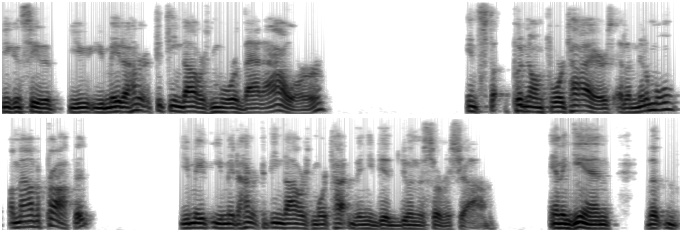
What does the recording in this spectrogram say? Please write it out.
you can see that you, you made $115 more that hour in putting on four tires at a minimal amount of profit you made you made $115 more time than you did doing the service job. And again, the,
